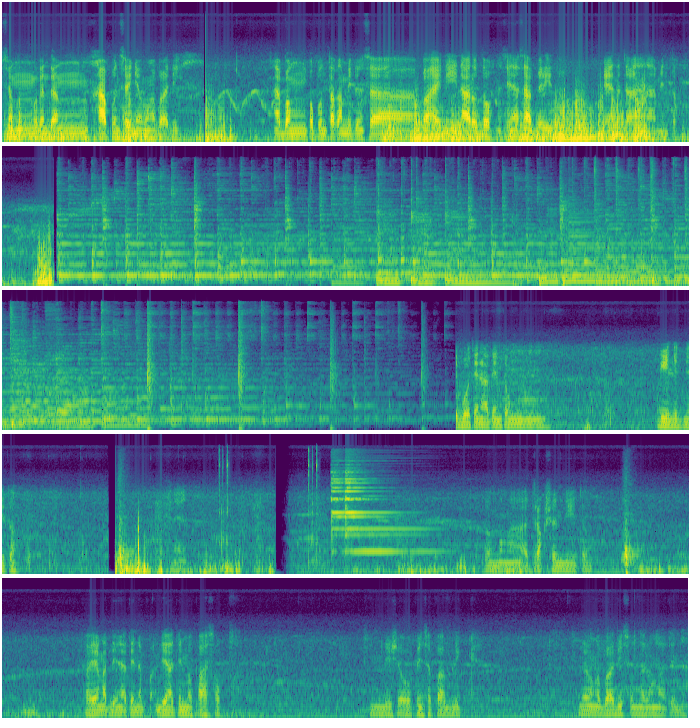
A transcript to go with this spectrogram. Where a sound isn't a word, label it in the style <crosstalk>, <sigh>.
Isang magandang hapon sa inyo mga buddy. Habang papunta kami dun sa bahay ni Naruto na sinasabi rito. Kaya nadaanan namin to. Ibutin natin tong gilid nito. Ayan. Ito ang mga attraction dito. Sayang at di natin, di natin mapasok. Hindi siya open sa public. Ano mga body, zoom na lang natin.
